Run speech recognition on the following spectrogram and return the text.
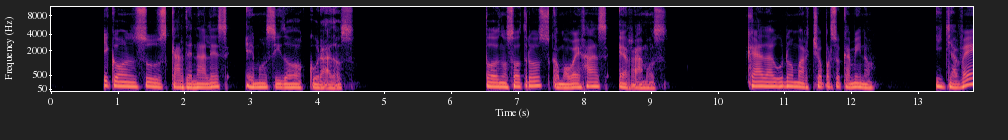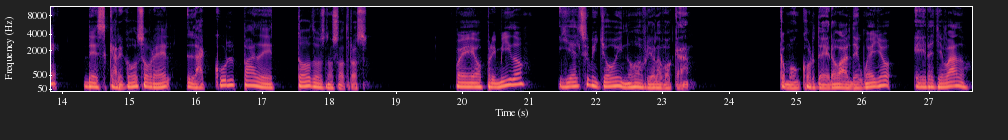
y con sus cardenales hemos sido curados. Todos nosotros, como ovejas, erramos. Cada uno marchó por su camino, y Yahvé descargó sobre él la culpa de todos nosotros. Fue oprimido, y él se humilló y no abrió la boca. Como un cordero al degüello era llevado,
